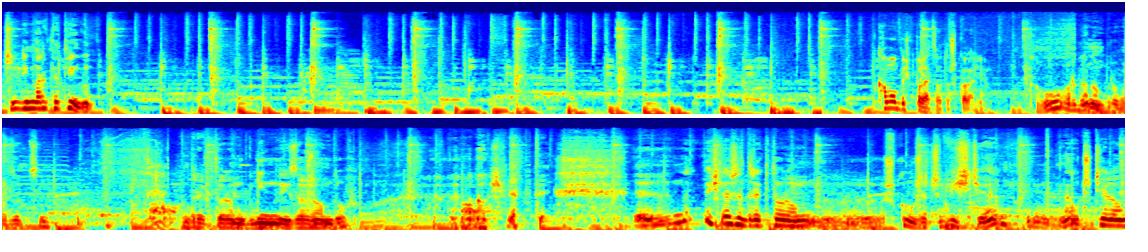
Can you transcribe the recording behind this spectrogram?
czyli marketingu. Komu byś polecał to szkolenie? Komu? Organom prowadzącym, dyrektorom gminnych zarządów, oświaty. E, No i myślę, że dyrektorom e, szkół rzeczywiście, e, nauczycielom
